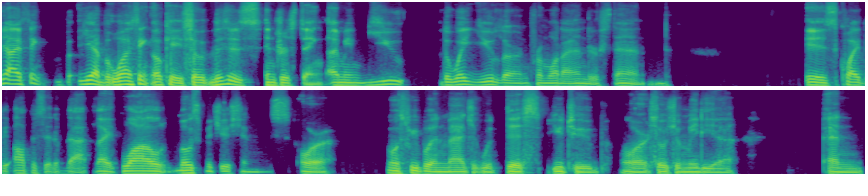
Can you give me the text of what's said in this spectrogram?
yeah i think yeah but well i think okay so this is interesting i mean you the way you learn from what i understand is quite the opposite of that. Like while most magicians or most people in magic would diss youtube or social media and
